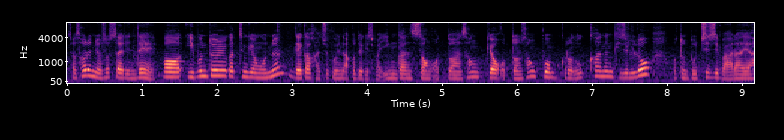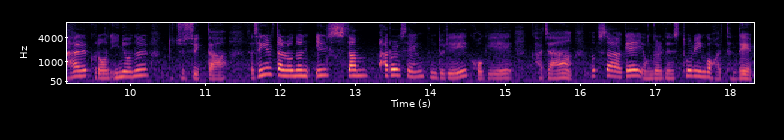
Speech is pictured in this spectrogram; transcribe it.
자, 36살인데, 어, 이분들 같은 경우는 내가 가지고 있는, 아까도 얘기했지만, 인간성, 어떠한 성격, 어떤 성품, 그런 욱하는 기질로 어떤 놓치지 말아야 할 그런 인연을 놓칠 수 있다. 자, 생일달로는 13, 8월생 분들이 거기에 가장 흡사하게 연결된 스토리인 것 같은데,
